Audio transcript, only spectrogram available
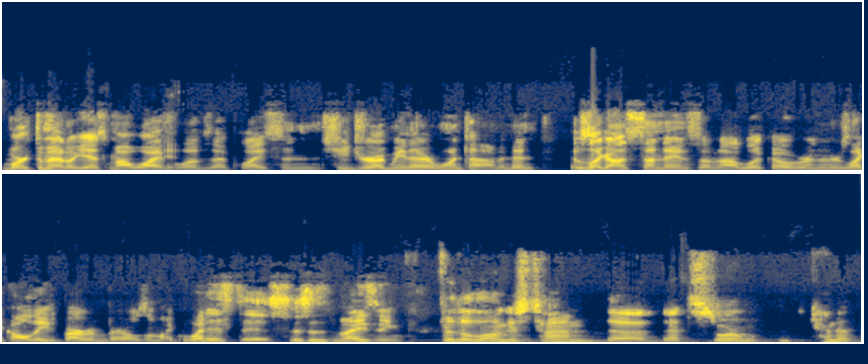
Work the metal. Yes, my wife yeah. loves that place, and she drugged me there one time. And then it was like on Sunday and something. I look over and there's like all these bourbon barrels. I'm like, what is this? This is amazing. For the longest time, uh, that store kind of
